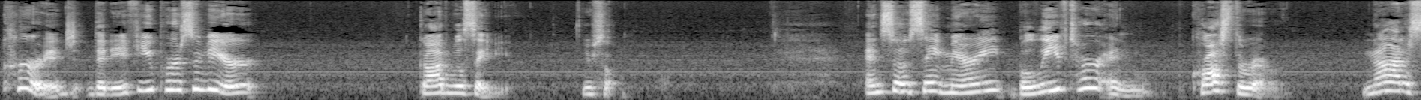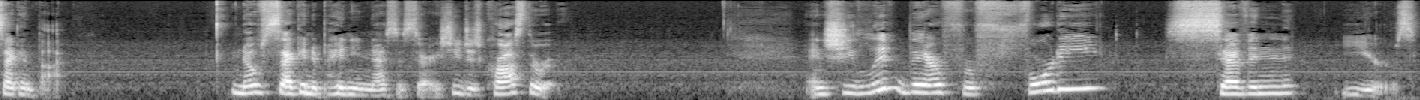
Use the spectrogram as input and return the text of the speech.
courage that if you persevere, God will save you, your soul. And so St. Mary believed her and crossed the river. Not a second thought. No second opinion necessary. She just crossed the river. And she lived there for 47 years.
